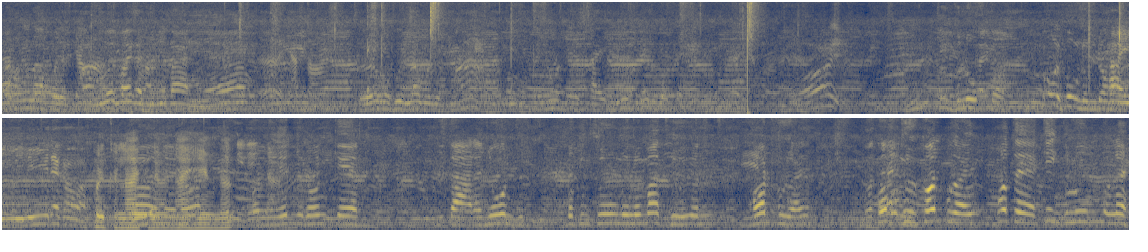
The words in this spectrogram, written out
เราเราไปจ้างไว้ไปกันที่บ้านนี่แล้วเออมาพูดเราไปมาใส่เรื่องเล่นบทจริงลูกบอกโอ้ ยพวกหนุ่มดองไทยมีนี้ได้เขาอะมันกระไรพี่น้องได้แห้งเนาะคนเห็นอยู่โดนแกนกีตาร์นะโยนบกินซูงเลยมาถือกันคอนเปื่อยก็ถือคอนเปื่อยเพราะแต่กิ่งกลุมหมดเลย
